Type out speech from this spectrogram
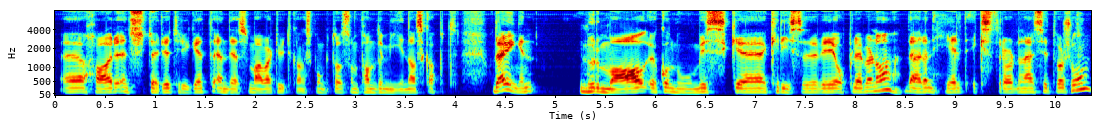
har en større trygghet enn det som har vært utgangspunktet, og som pandemien har skapt. Det er jo ingen normal økonomisk eh, krise vi opplever nå. Det er en helt ekstraordinær situasjon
